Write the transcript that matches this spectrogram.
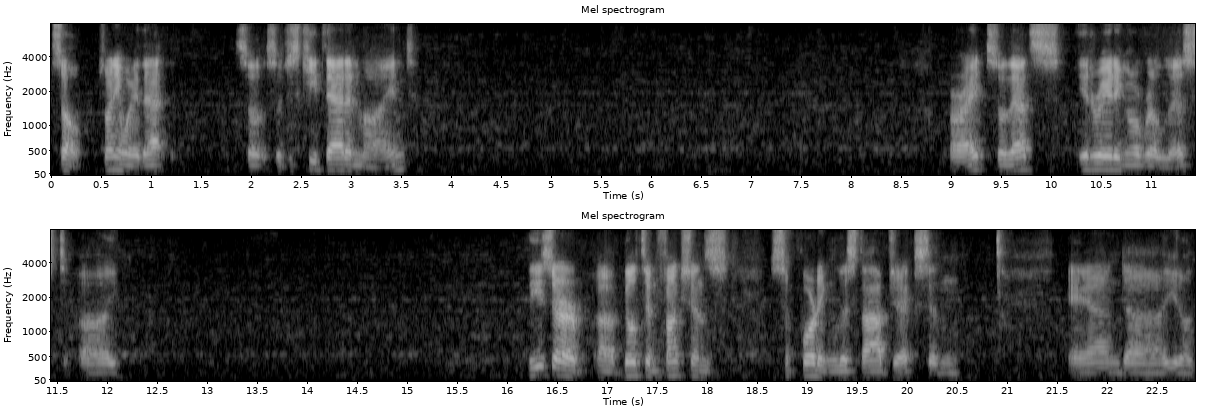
so so anyway that so so just keep that in mind. All right, so that's iterating over a list. Uh, these are uh, built-in functions supporting list objects and and uh, you know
